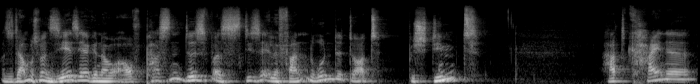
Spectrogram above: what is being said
Also da muss man sehr, sehr genau aufpassen. Das, was diese Elefantenrunde dort bestimmt, hat keine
